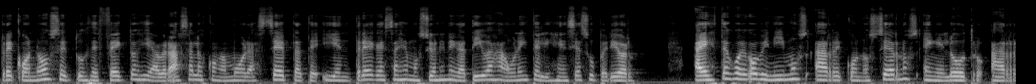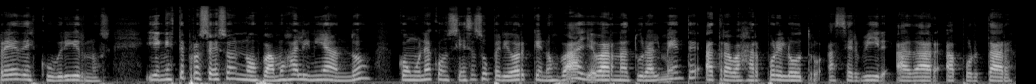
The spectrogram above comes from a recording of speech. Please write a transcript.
Reconoce tus defectos y abrázalos con amor, acéptate y entrega esas emociones negativas a una inteligencia superior. A este juego vinimos a reconocernos en el otro, a redescubrirnos. Y en este proceso nos vamos alineando con una conciencia superior que nos va a llevar naturalmente a trabajar por el otro, a servir, a dar, a aportar,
